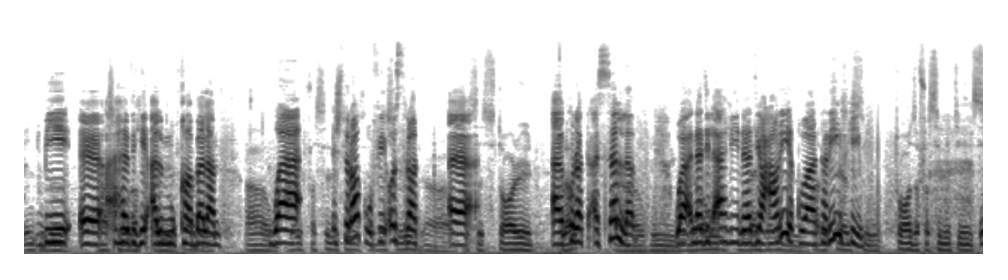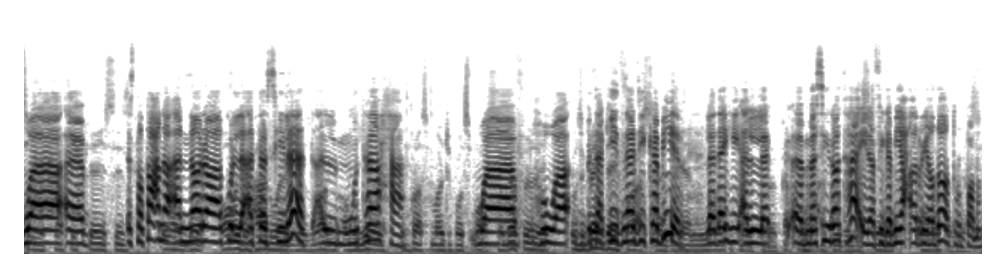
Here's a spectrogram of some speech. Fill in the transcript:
بهذه المقابلة. واشتراكه في أسرة كرة السلة. والنادي الأهلي نادي عريق وتاريخي. واستطعنا أن نرى كل التسهيلات المتاحة. وهو بالتأكيد نادي كبير لديه مسيرات هائلة في جميع الرياضات ربما.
